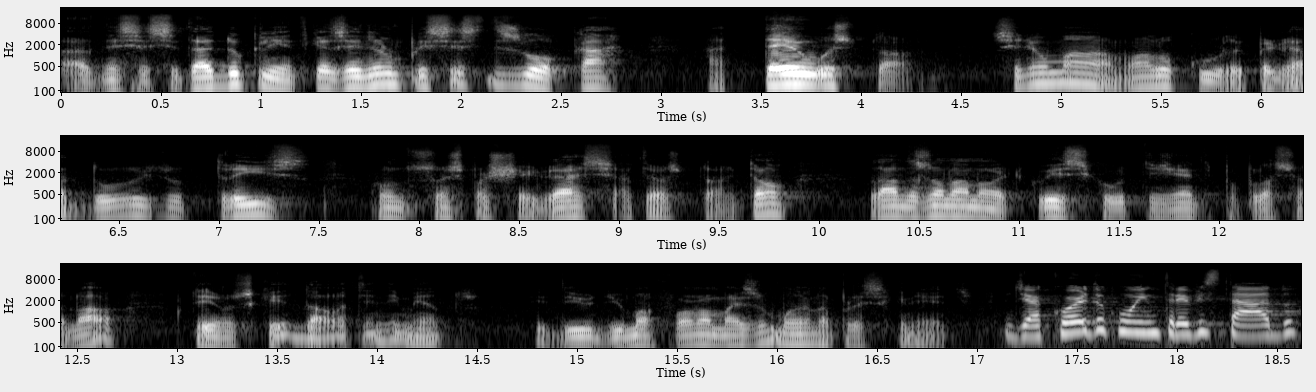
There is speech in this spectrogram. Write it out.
a necessidade do cliente. Quer dizer, ele não precisa se deslocar até o hospital. Seria uma, uma loucura pegar dois ou três conduções para chegar até o hospital. Então, lá na Zona Norte, com esse contingente populacional, temos que dar o atendimento de, de uma forma mais humana para esse cliente. De acordo com o entrevistado,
